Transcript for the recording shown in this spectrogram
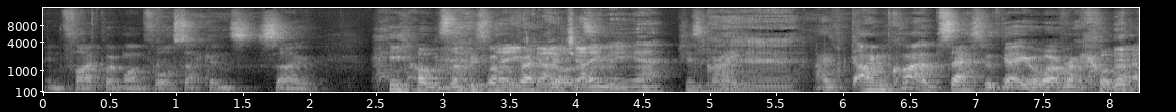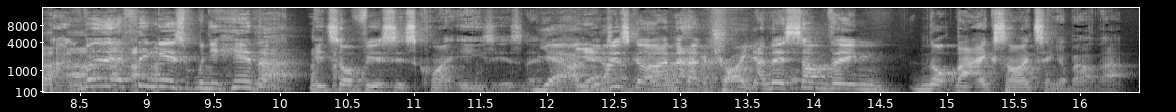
in 5.14 seconds. So he holds those There world you go, records, Jamie. Yeah. she's great. Yeah. I, I'm quite obsessed with getting a world record. But the thing is, when you hear that, it's obvious it's quite easy, isn't it? Yeah, I mean, you I just got no and, ever tried it and there's before. something not that exciting about that.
